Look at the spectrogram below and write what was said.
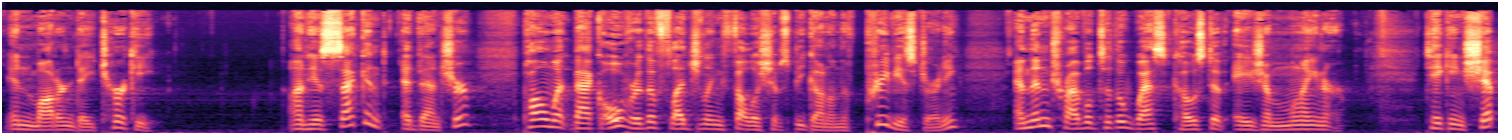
in modern day Turkey. On his second adventure, Paul went back over the fledgling fellowships begun on the previous journey and then traveled to the west coast of Asia Minor. Taking ship,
